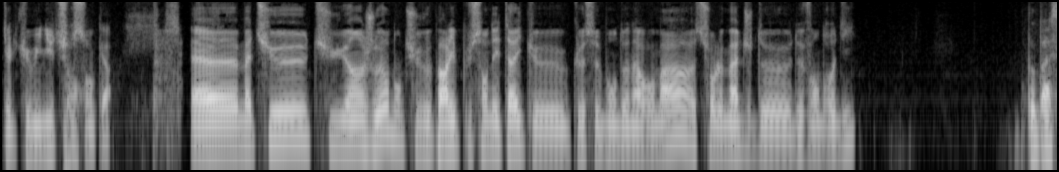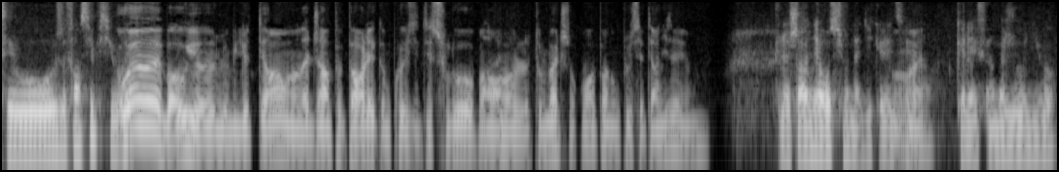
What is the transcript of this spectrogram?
quelques minutes sur son cas. Euh, Mathieu, tu as un joueur dont tu veux parler plus en détail que, que ce bon Donnarumma sur le match de, vendredi? On peut passer aux offensifs si vous voulez. Ouais, ouais, bah oui, le milieu de terrain, on en a déjà un peu parlé, comme quoi ils étaient sous l'eau pendant tout le match, donc on va pas non plus s'éterniser. Hein la charnière aussi, on a dit qu'elle qu'elle avait fait un match de haut niveau.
